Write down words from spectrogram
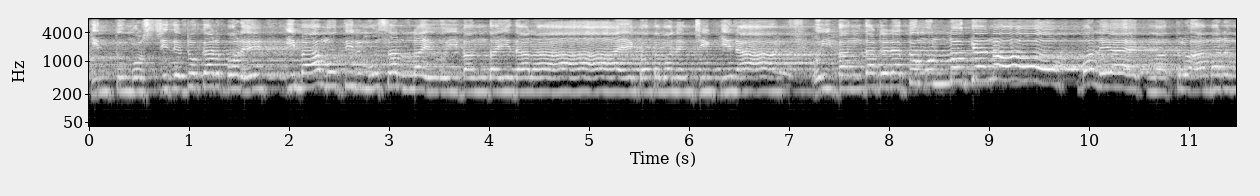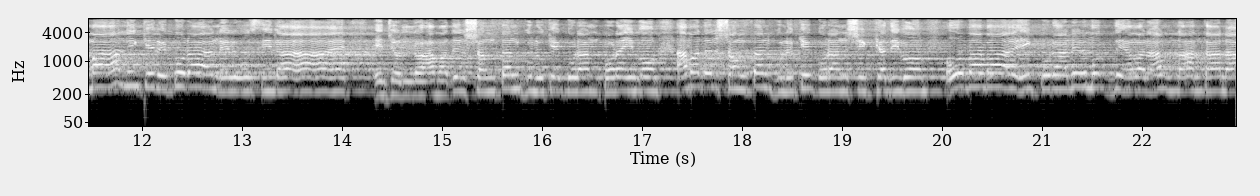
কিন্তু মসজিদে ঢোকার পরে ইমামতির মুসাল্লায় ওই বান্দাই দাঁড়ায়। কথা বলেন ঠিক কিনা? ওই বান্দাটার এত মূল্য কেন? বলে একমাত্র আমার মালিকের কোরআনের ওসিলায় এজন্য আমাদের সন্তানগুলোকে কোরআন পড়াইব, আমাদের সন্তানগুলোকে কোরআন শিক্ষা দিব। ও বাবা, এই কোরআনের মধ্যে আমার আল্লাহ তাআলা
